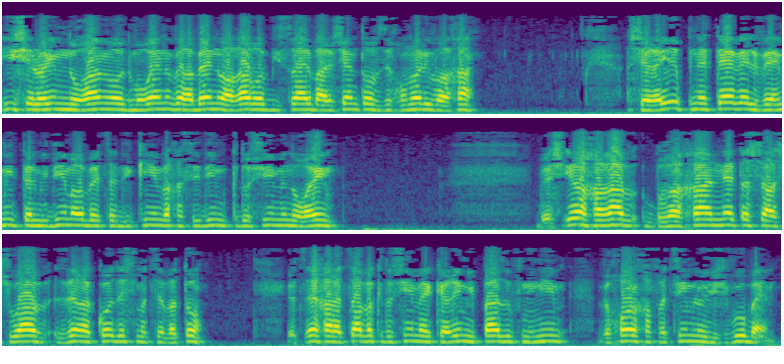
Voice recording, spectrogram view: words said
איש אלוהים נורא מאוד, מורנו ורבנו הרב רבי ישראל בעל שם טוב, זיכרונו לברכה, אשר האיר פני תבל והעמיד תלמידים הרבה צדיקים וחסידים קדושים ונוראים. והשאיר אחריו ברכה נטע שעשועיו, זרע קודש מצבתו. יוצאי חלציו הקדושים היקרים מפז ופנינים, וכל חפצים לא ישבו בהם.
